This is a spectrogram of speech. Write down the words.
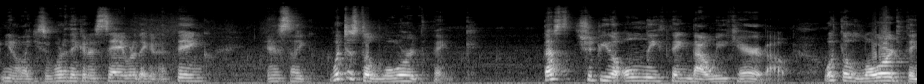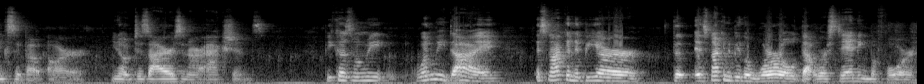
you know, like you said, what are they going to say? What are they going to think? And it's like, what does the Lord think? That should be the only thing that we care about. What the Lord thinks about our, you know, desires and our actions. Because when we when we die, it's not going to be our the, it's not going to be the world that we're standing before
